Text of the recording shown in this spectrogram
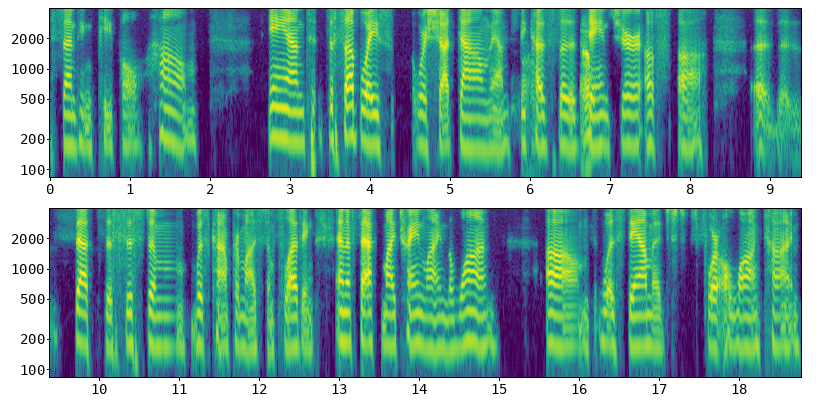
sending people home. And the subways were shut down then because the yep. danger of uh, uh, that the system was compromised and flooding. And in fact, my train line, the one, um, was damaged for a long time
